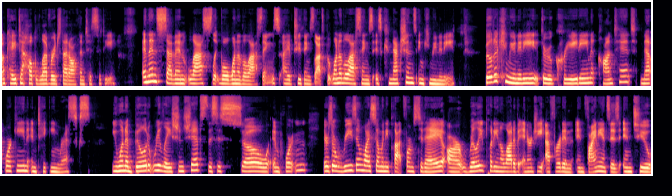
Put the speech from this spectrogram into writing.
okay to help leverage that authenticity and then seven lastly well one of the last things i have two things left but one of the last things is connections and community Build a community through creating content, networking, and taking risks. You want to build relationships. This is so important. There's a reason why so many platforms today are really putting a lot of energy, effort, and, and finances into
